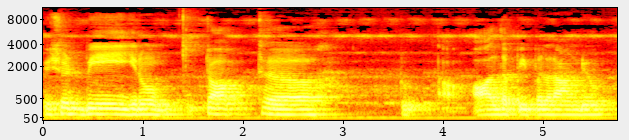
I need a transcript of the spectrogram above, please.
you should be you know talk to, all the people around you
